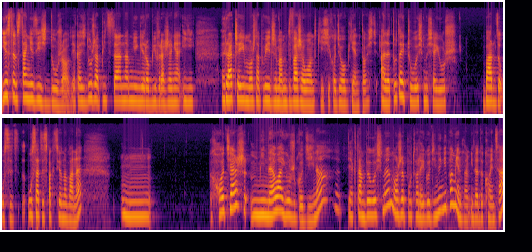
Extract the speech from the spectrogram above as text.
jestem w stanie zjeść dużo. Jakaś duża pizza na mnie nie robi wrażenia i raczej można powiedzieć, że mam dwa żołądki, jeśli chodzi o objętość, ale tutaj czułyśmy się już bardzo usatysfakcjonowane. Mm, chociaż minęła już godzina, jak tam byłyśmy, może półtorej godziny, nie pamiętam ile do końca,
